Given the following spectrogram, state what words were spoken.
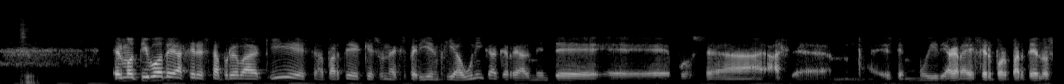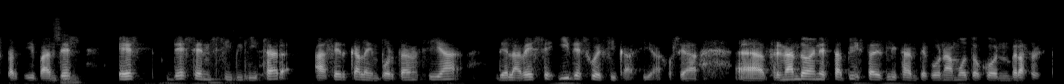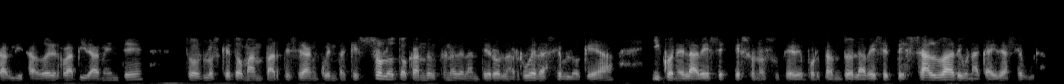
El motivo de hacer esta prueba aquí es, aparte de que es una experiencia única que realmente eh, pues, eh, eh, es de muy de agradecer por parte de los participantes, es de sensibilizar acerca de la importancia del ABS y de su eficacia. O sea, frenando en esta pista deslizante con una moto con brazos estabilizadores rápidamente, todos los que toman parte se dan cuenta que solo tocando el freno delantero la rueda se bloquea y con el ABS eso no sucede. Por tanto, el ABS te salva de una caída segura.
